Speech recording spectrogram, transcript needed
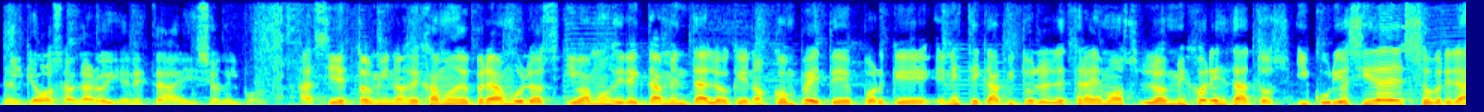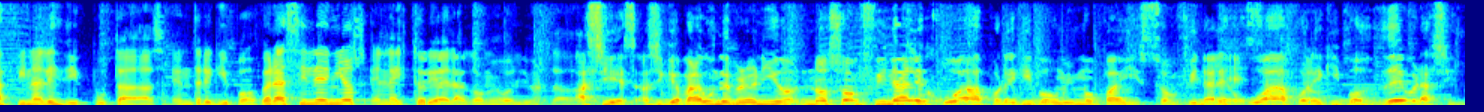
del que vamos a hablar hoy en esta edición del podcast. Así es, Tommy, nos dejamos de preámbulos y vamos directamente a lo que nos compete, porque en este capítulo les traemos los mejores datos y curiosidades sobre las finales disputadas entre equipos brasileños en la historia de la Comebol Libertadores. Así es, así que para algún desprevenido, no son finales jugadas por equipos de un mismo país, son finales jugadas por equipos de Brasil.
